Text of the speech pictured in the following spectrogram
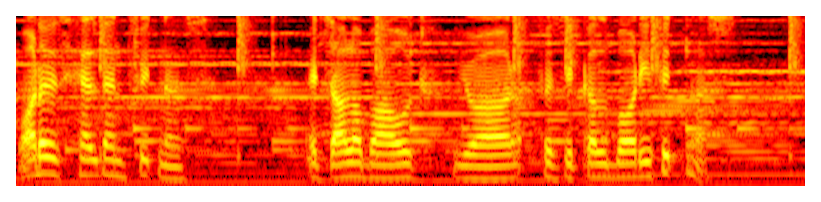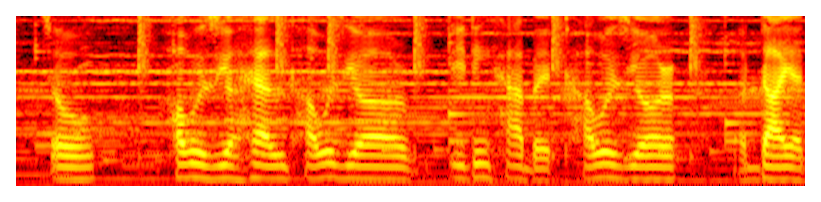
What is health and fitness? It's all about your physical body fitness. So how is your health? How is your eating habit? How is your uh, diet?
